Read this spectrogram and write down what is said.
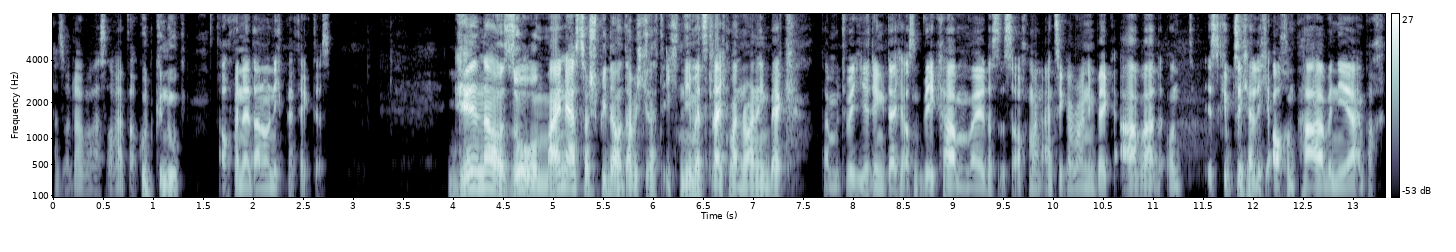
Also da war es auch einfach gut genug, auch wenn er da noch nicht perfekt ist. Genau, so, mein erster Spieler und da habe ich gesagt, ich nehme jetzt gleich mal einen Running Back, damit wir hier den gleich aus dem Weg haben, weil das ist auch mein einziger Running Back. Aber, und es gibt sicherlich auch ein paar, wenn ihr einfach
